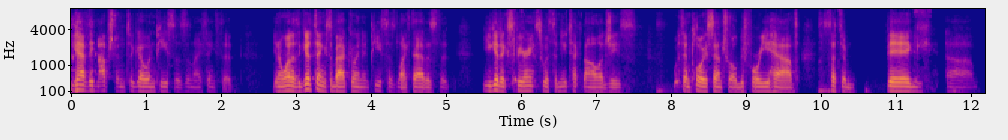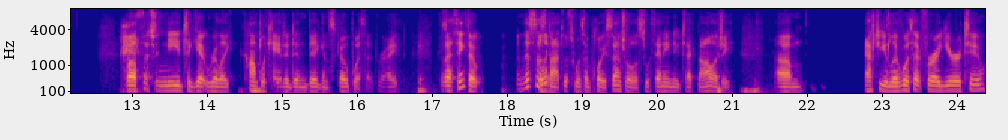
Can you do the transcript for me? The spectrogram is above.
you have the option to go in pieces, and I think that you know one of the good things about going in pieces like that is that you get experience with the new technologies with Employee Central before you have such a big uh, well such a need to get really complicated and big in scope with it right? Because i think that and this is not just with employee central it's with any new technology. Um, after you live with it for a year or two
